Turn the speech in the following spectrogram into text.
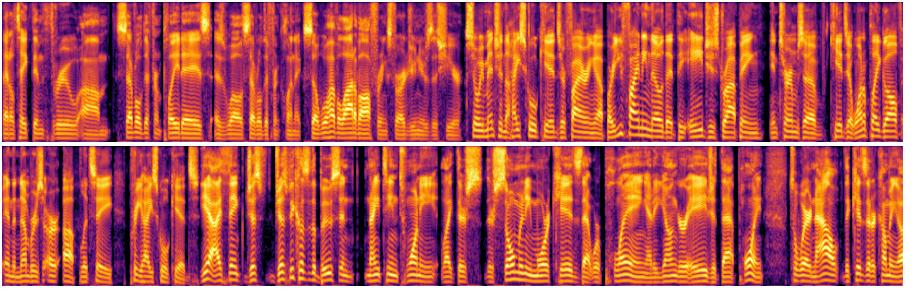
that'll take them through um, several different play days as well as several different clinics. So we'll have a lot of offerings for our juniors this year. So we mentioned the high school kids are firing up. Are you finding though that the age is dropping in terms of kids that want to play golf and the numbers are up? Let's say pre high school kids. Yeah, I think just just because of the boost in 1920, like there's there's so many more kids that were playing at a younger age at that point to where now the kids that are coming up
